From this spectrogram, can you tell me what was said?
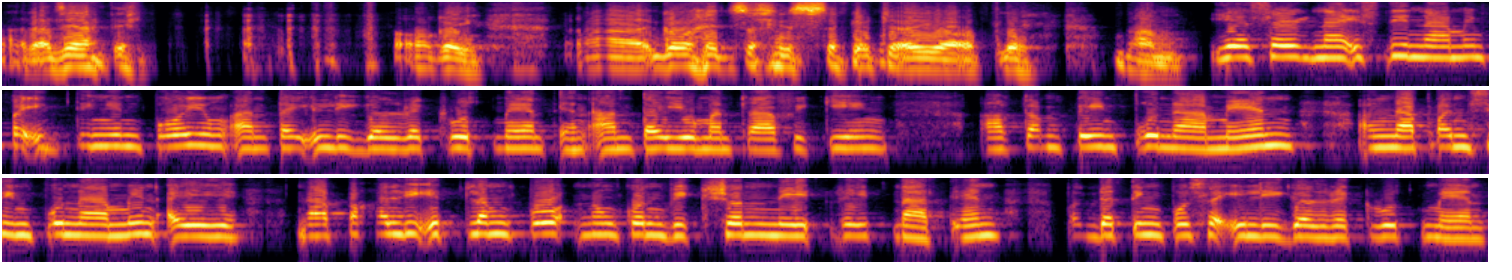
Alisin natin. okay. Uh, go ahead, Secretary of Play. Ma'am. Yes, sir. Nais din namin paigtingin po yung anti-illegal recruitment and anti-human trafficking ah, campaign po namin. Ang napansin po namin ay napakaliit lang po ng conviction rate natin pagdating po sa illegal recruitment.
